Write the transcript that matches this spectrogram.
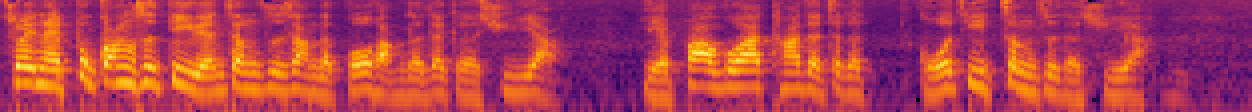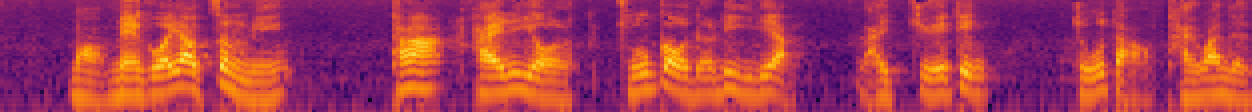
所以呢，不光是地缘政治上的国防的这个需要，也包括他的这个国际政治的需要。啊，美国要证明，他还有足够的力量来决定主导台湾的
